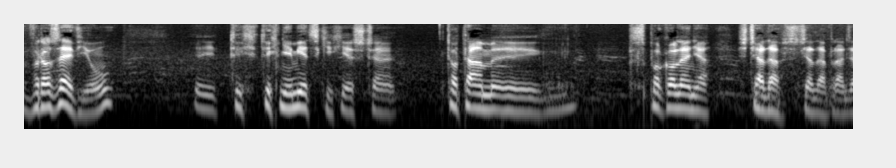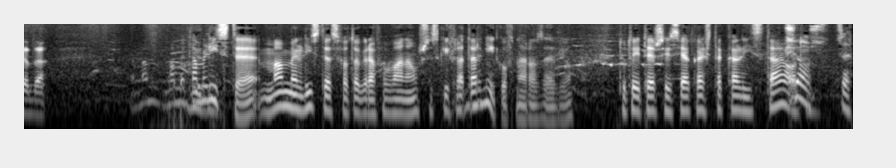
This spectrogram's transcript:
w Rozewiu, y, tych, tych niemieckich jeszcze. To tam y, z pokolenia z dziada pradziada. Mamy tam listę, mamy listę sfotografowaną wszystkich latarników na Rozewiu. Tutaj też jest jakaś taka lista? W książce,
